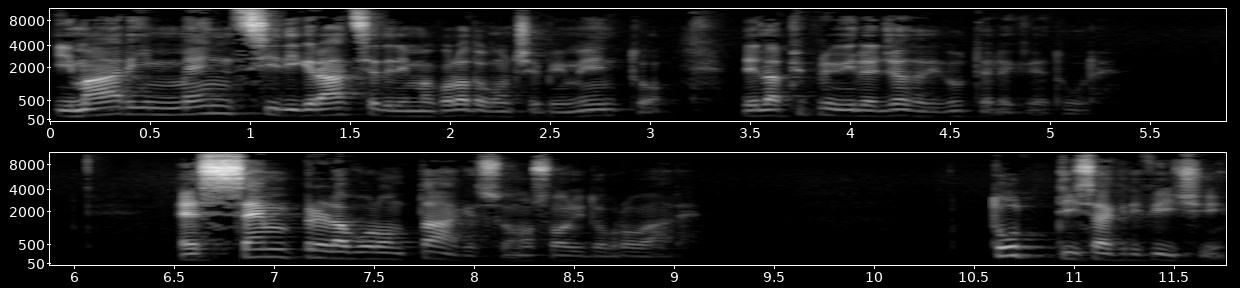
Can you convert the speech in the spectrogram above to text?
i mari immensi di grazia dell'immacolato concepimento della più privilegiata di tutte le creature. È sempre la volontà che sono solito provare. Tutti i sacrifici,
